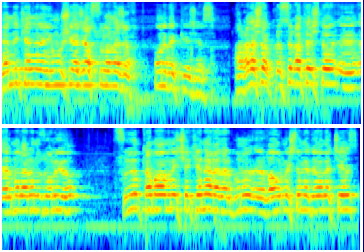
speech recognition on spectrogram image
Kendi kendine yumuşayacak, sulanacak. Onu bekleyeceğiz. Arkadaşlar kısık ateşte e, elmalarımız oluyor. Suyun tamamını çekene kadar bunu e, kavurma işlemine devam edeceğiz.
